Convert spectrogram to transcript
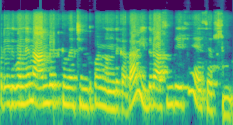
ఇప్పుడు ఇదిగోండి నానబెట్టుకున్న చింతపండు ఉంది కదా ఇది రసం తీసి వేసేస్తుంది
